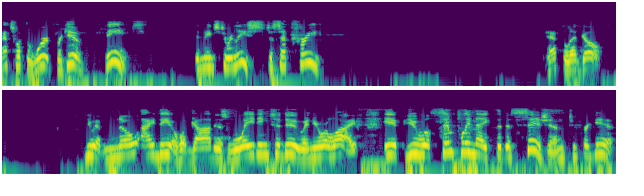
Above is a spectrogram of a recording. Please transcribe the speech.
That's what the word forgive means. It means to release, to set free. You have to let go. You have no idea what God is waiting to do in your life if you will simply make the decision to forgive.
